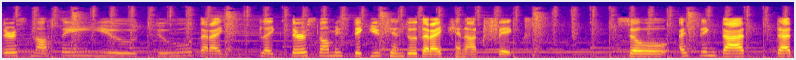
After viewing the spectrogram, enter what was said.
"There's nothing you do that I like. There's no mistake you can do that I cannot fix." So I think that that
